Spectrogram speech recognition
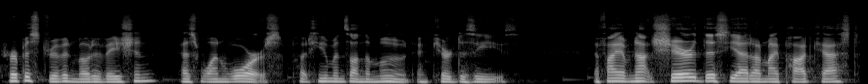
Purpose driven motivation has won wars, put humans on the moon, and cured disease. If I have not shared this yet on my podcast,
